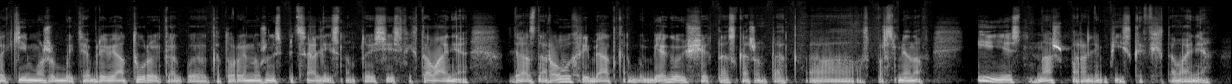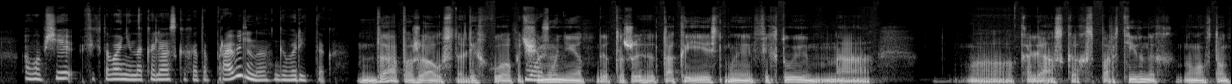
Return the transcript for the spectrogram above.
такие, может быть, аббревиатуры, как бы, которые нужны специалистам. То есть есть фехтование для здоровых ребят, как бы бегающих, да, скажем так, э, спортсменов. И есть наше паралимпийское фехтование. А вообще фехтование на колясках это правильно говорить так? Да, пожалуйста, легко. А почему Можно. нет? Это же так и есть. Мы фехтуем на э, колясках спортивных, но в том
